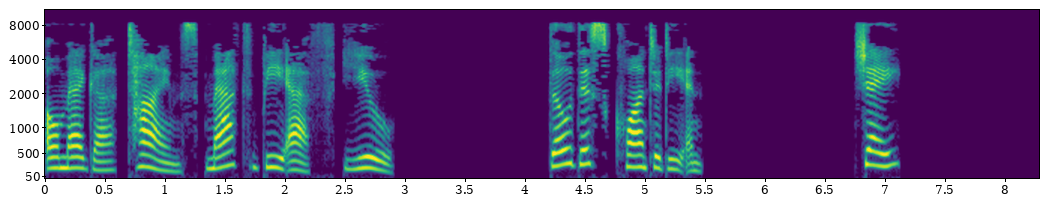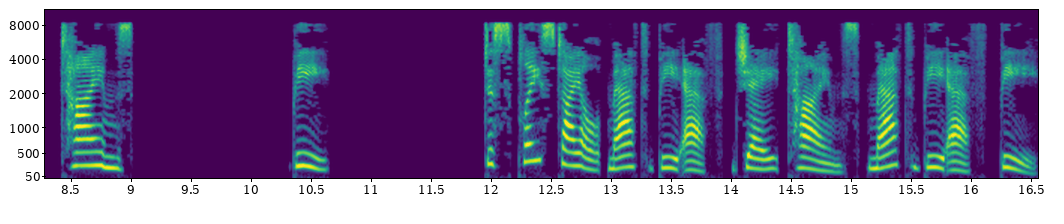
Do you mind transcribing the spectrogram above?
omega times math bf u. Though this quantity and j times b display style math bf j times math bf b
